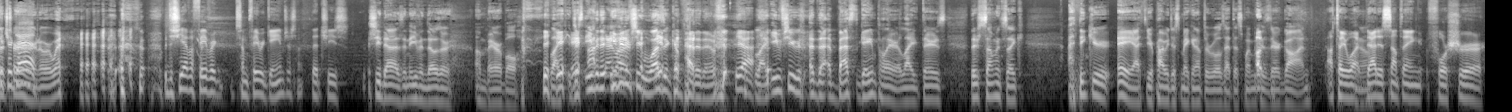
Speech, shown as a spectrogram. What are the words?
another at your turn dad. or what. Does she have a favorite? Some favorite games or something that she's? She does, and even those are unbearable. Like just even if, even if she wasn't competitive, Yeah. Like even if she was the best game player, like there's there's someone that's like, I think you're a you're probably just making up the rules at this point Oh. because they're gone. I'll tell you what, know? that is something for sure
